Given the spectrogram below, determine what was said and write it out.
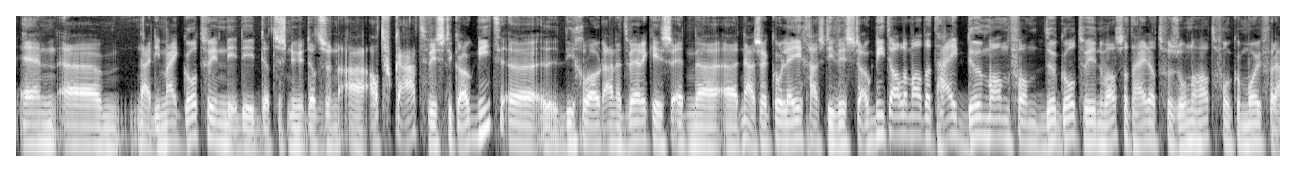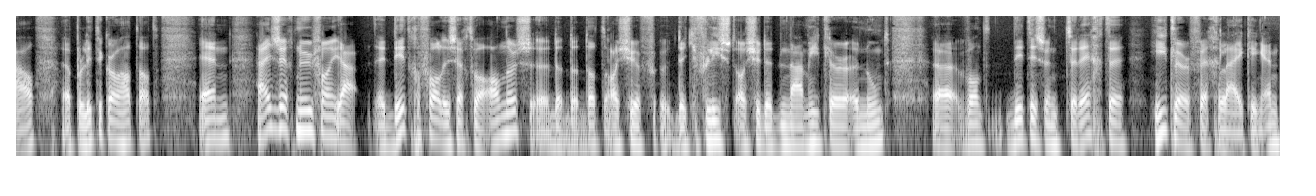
En um, nou, die Mike Godwin, die, dat is nu dat is een uh, advocaat, wist ik ook niet. Uh, die gewoon aan het werk is. En uh, nou, zijn collega's die wisten ook niet allemaal dat hij de man van de Godwin was. Dat hij dat verzonnen had. Vond ik een mooi verhaal. Politico had dat. En hij zegt nu van ja, dit geval is echt wel anders. dat, dat, als je, dat je verliest als je de naam Hitler noemt. want dit is een terechte Hitler-vergelijking. En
